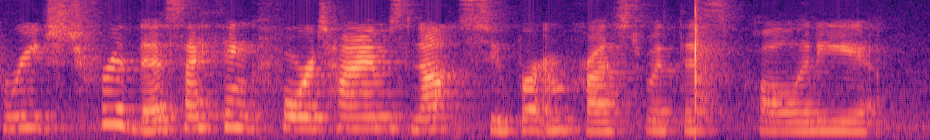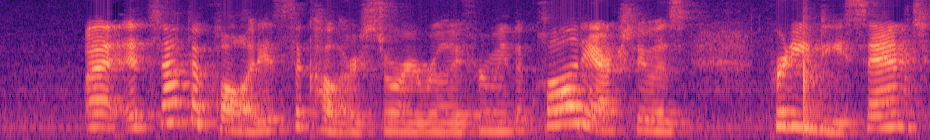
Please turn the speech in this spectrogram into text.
reached for this, I think, four times. Not super impressed with this quality. But it's not the quality, it's the color story really for me. The quality actually was pretty decent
